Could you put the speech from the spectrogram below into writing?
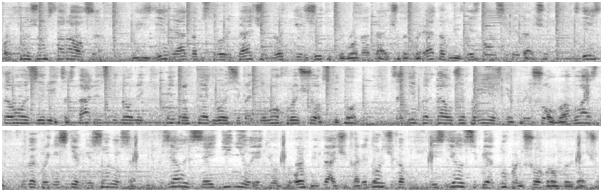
Вот Хрущев старался везде рядом строить дачи, но не жить у него на дачу. Как бы рядом везде строил себе дачу. Здесь на озере Рица сталинский домик, метров 5-8 от него хрущевский домик. Затем, когда уже Брежнев пришел во власть, ну как бы ни с кем не ссорился, взял и соединил эти обе дачи коридорчиком и сделал себе одну большую огромную дачу.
